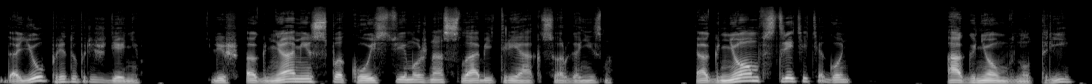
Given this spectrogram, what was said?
Даю предупреждение. Лишь огнями спокойствия можно ослабить реакцию организма. Огнем встретить огонь, огнем внутри —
